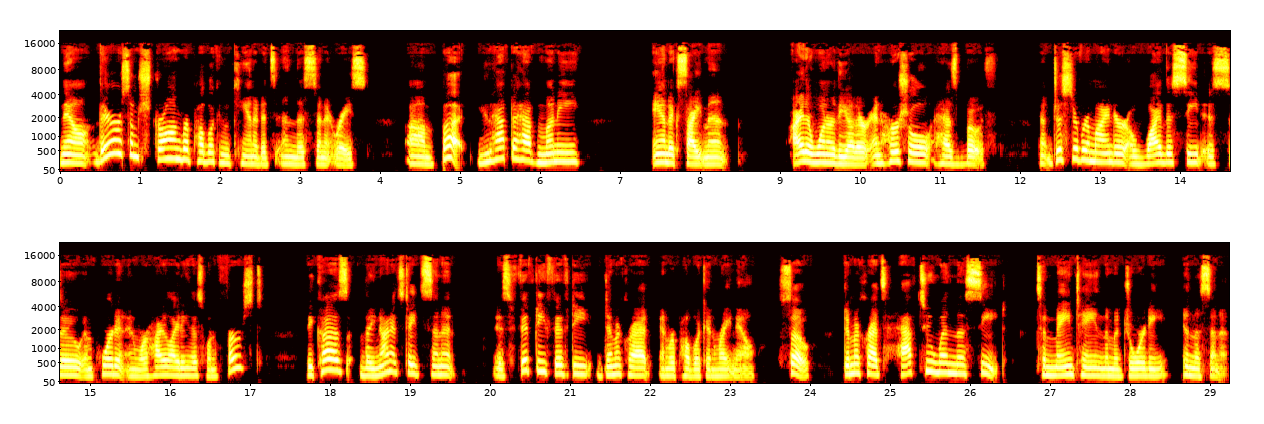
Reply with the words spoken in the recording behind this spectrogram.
Now, there are some strong Republican candidates in this Senate race, um, but you have to have money and excitement either one or the other, and Herschel has both. Now, just a reminder of why this seat is so important, and we're highlighting this one first because the United States Senate is 50 50 Democrat and Republican right now. So, Democrats have to win this seat to maintain the majority in the Senate.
